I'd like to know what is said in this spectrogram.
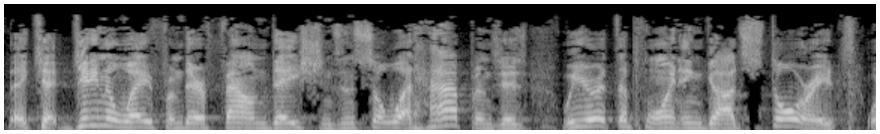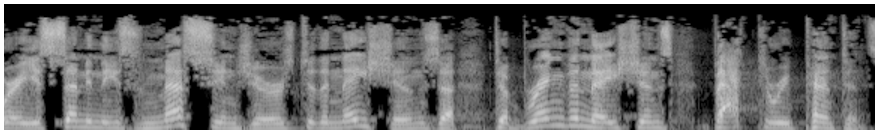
They kept getting away from their foundations. And so what happens is we are at the point in God's story where He is sending these messengers to the nations uh, to bring the nations back to repentance.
